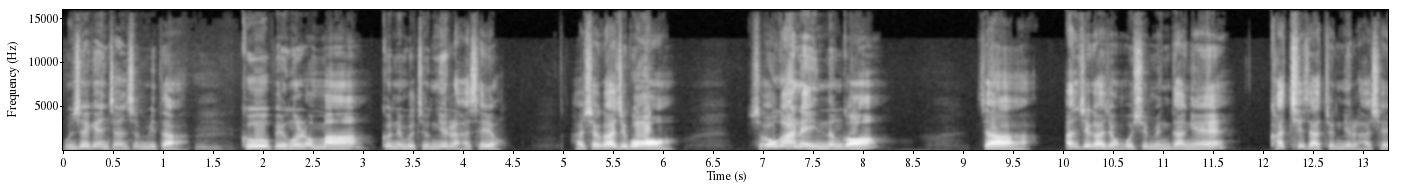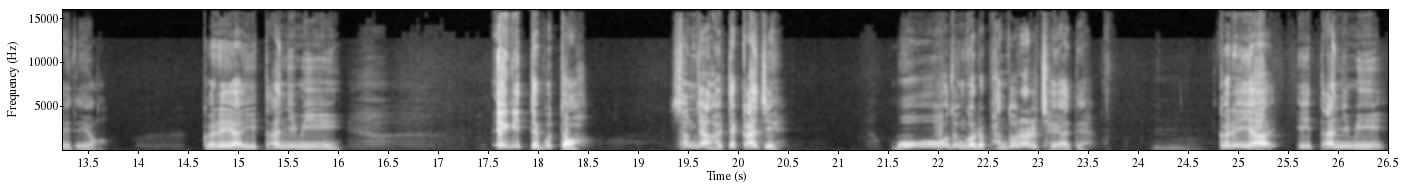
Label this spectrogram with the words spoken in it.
운세 괜찮습니다. 음. 그 병을 엄마, 그님을 정리를 하세요. 하셔가지고, 속 안에 있는 거, 자, 안식가정 50명당에 같이 다 정리를 하셔야 돼요. 그래야 이 따님이 아기 때부터 성장할 때까지 모든 거를 판도라를 쳐야 돼. 그래야 이 따님이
